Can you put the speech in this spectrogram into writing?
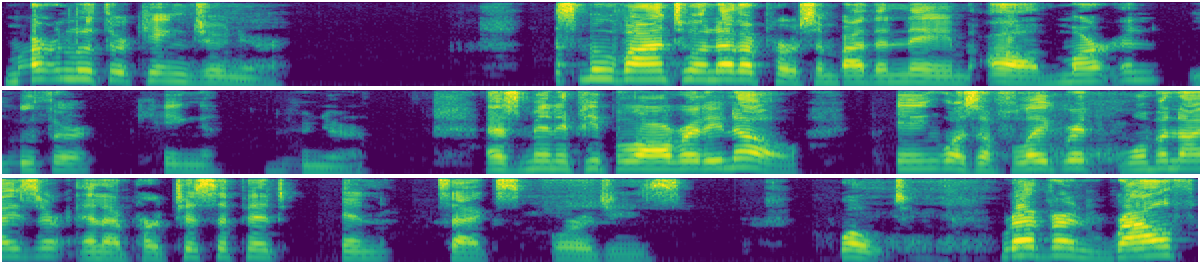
Martin Luther King Jr. Let's move on to another person by the name of Martin Luther King Jr. As many people already know, King was a flagrant womanizer and a participant in sex orgies. Quote, Reverend Ralph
